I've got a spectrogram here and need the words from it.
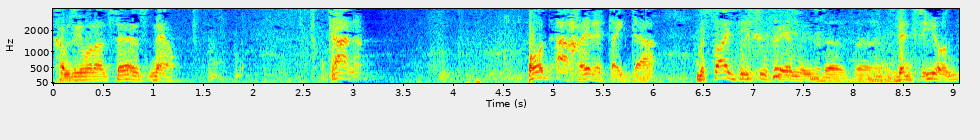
Comes the and says, now, Tana, od acheret aita, besides these two families of uh, Ben Zion,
